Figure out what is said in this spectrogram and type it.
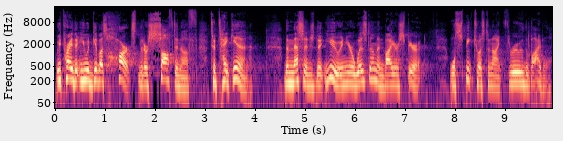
We pray that you would give us hearts that are soft enough to take in the message that you, in your wisdom and by your Spirit, will speak to us tonight through the Bible.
